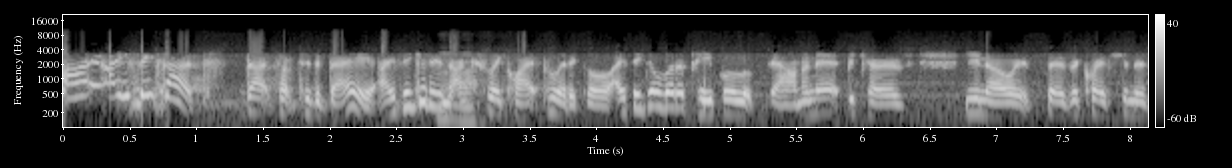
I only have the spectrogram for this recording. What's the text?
I, I think that's that's up to debate. I think it is Yeah. actually quite political. I think a lot of people look down on it because, you know, it's there's a question of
